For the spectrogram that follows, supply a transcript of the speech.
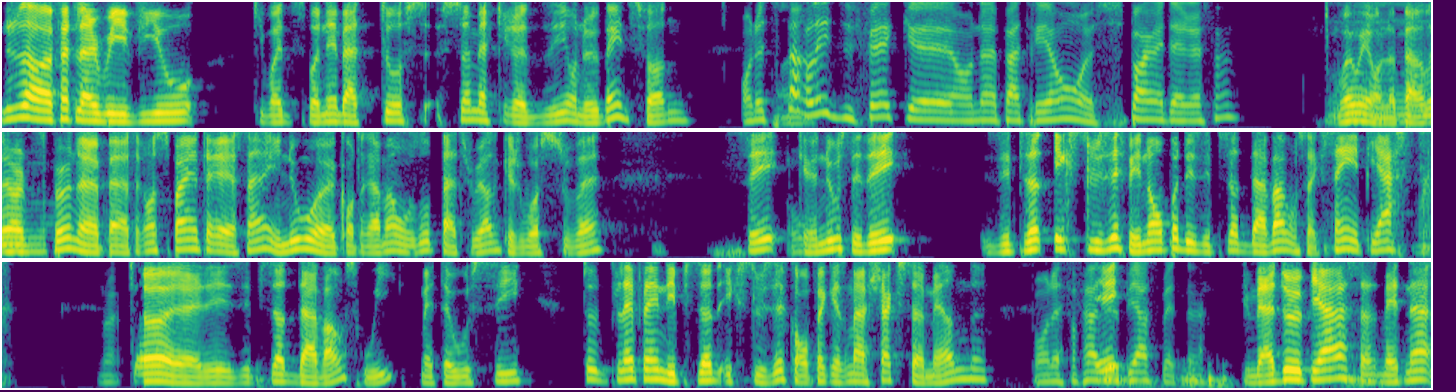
Nous avons fait la review qui va être disponible à tous ce mercredi. On a eu bien du fun. On a-tu Ouais. parlé du fait qu'on a un Patreon euh, super intéressant? Oui, oui, on a parlé un petit peu d'un Patreon super intéressant. Et nous, euh, contrairement aux autres Patreons que je vois souvent, c'est que nous, c'est des épisodes exclusifs et non pas des épisodes d'avance. Avec 5 piastres. Ouais. Tu as les épisodes d'avance, oui, mais tu as aussi tout- plein, plein d'épisodes exclusifs qu'on fait quasiment à chaque semaine. Puis on a fait faire Et- deux piastres maintenant. Puis mais à 2 piastres, maintenant,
